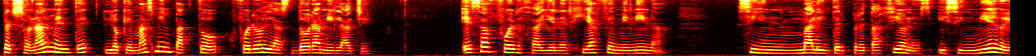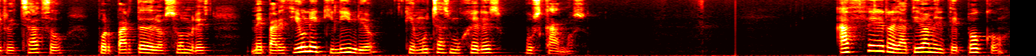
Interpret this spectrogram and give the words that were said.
Personalmente, lo que más me impactó fueron las Dora Milaje. Esa fuerza y energía femenina, sin malinterpretaciones y sin miedo y rechazo por parte de los hombres, me pareció un equilibrio que muchas mujeres buscamos. Hace relativamente poco,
